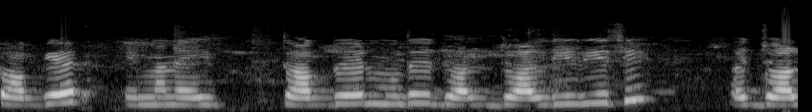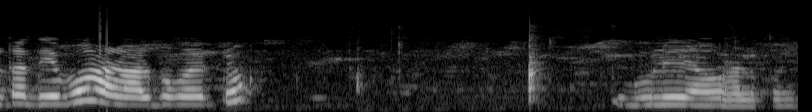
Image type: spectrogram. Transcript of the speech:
টকের এই মানে এই টক দইয়ের মধ্যে জল জল দিয়ে দিয়েছি। ওই জলটা দেবো আর অল্প করে একটু গুলিয়ে নেব ভালো করে।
